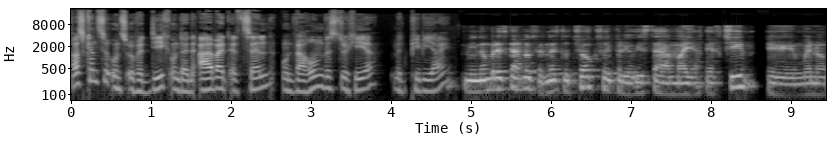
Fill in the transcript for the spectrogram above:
Was kannst du uns über dich und deine Arbeit erzählen und warum bist du hier mit PBI? Mi nombre es Carlos Ernesto Choc, soy periodista Maya Kerchi. Eh, bueno,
